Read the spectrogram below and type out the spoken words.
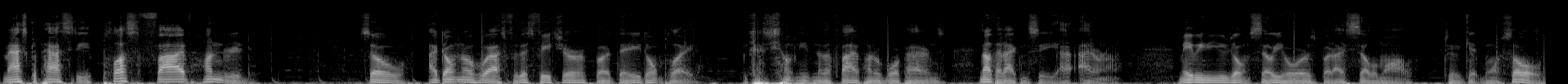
mass capacity plus 500 so I don't know who asked for this feature but they don't play because you don't need another 500 war patterns. Not that I can see I, I don't know. Maybe you don't sell yours but I sell them all to get more sold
